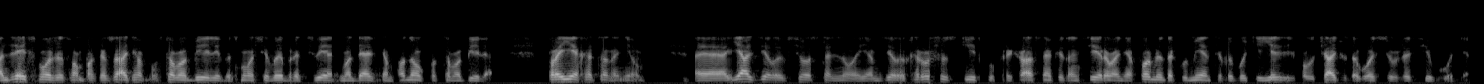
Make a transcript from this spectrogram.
Андрей сможет вам показать автомобиль, вы сможете выбрать цвет, модель, компоновку автомобиля, проехаться на нем. Э, Я сделаю все остальное. Я вам сделаю хорошую скидку, прекрасное финансирование, оформлю документы, вы будете ездить, получать удовольствие уже сегодня.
